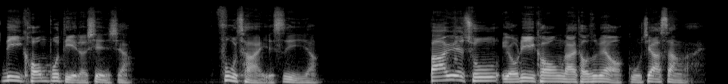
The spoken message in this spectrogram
利空不跌的现象，富彩也是一样。八月初有利空来投资没有？股价上来。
